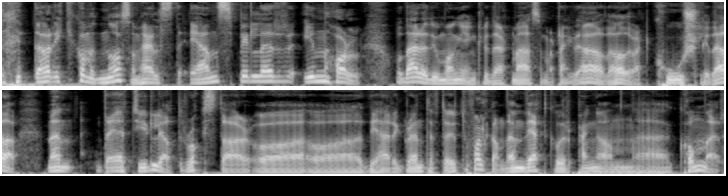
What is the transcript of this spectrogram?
det har ikke kommet noe som helst enspillerinnhold, og der er det jo mange, inkludert meg, som har tenkt ja, det hadde vært koselig, det, da. Men det er tydelig at Rockstar og, og de her Grand Theft Auto-folkene, de vet hvor pengene uh, kommer.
